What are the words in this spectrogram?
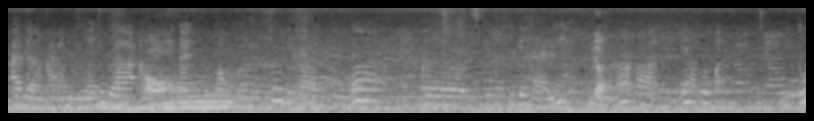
ada karantina juga karena Oh. kita waktu itu di karantina eh, sekitar tiga hari Ya. Gimana apa ya aku lupa itu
